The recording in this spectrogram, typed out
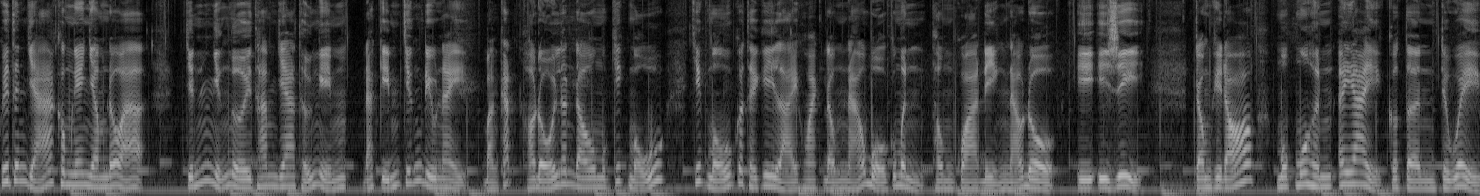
quý thính giả không nghe nhầm đâu ạ. À. Chính những người tham gia thử nghiệm đã kiểm chứng điều này bằng cách họ đội lên đầu một chiếc mũ. Chiếc mũ có thể ghi lại hoạt động não bộ của mình thông qua điện não đồ EEG. Trong khi đó, một mô hình AI có tên The Wave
